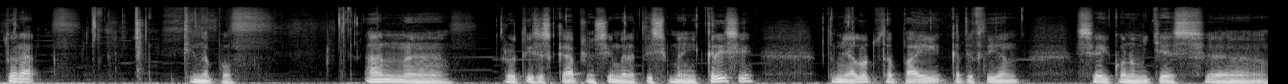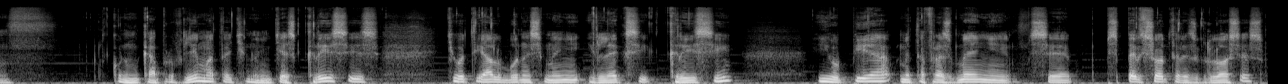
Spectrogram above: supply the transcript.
Τώρα, τι να πω. Αν ε, ρωτήσεις κάποιον σήμερα τι σημαίνει κρίση, το μυαλό του θα πάει κατευθείαν σε οικονομικές, ε, οικονομικά προβλήματα, κοινωνικές κρίσεις και ό,τι άλλο μπορεί να σημαίνει η λέξη κρίση η οποία μεταφρασμένη σε περισσότερες γλώσσες.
